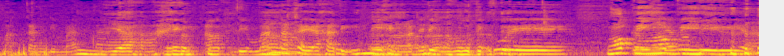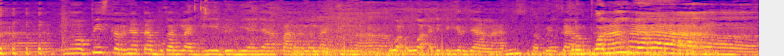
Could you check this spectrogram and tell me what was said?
makan di mana Iya. hangout di mana kayak hari ini hangoutnya di kue Ngopi, Kemudian ngopi. ya. ngopi ternyata bukan lagi dunianya para lelaki uak-uak di pinggir jalan Tapi Bukan. perempuan juga. Ah.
